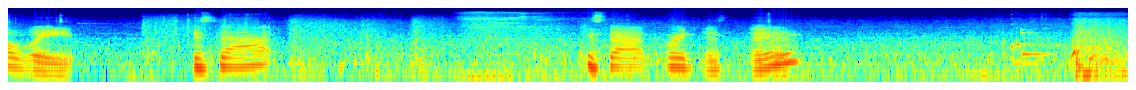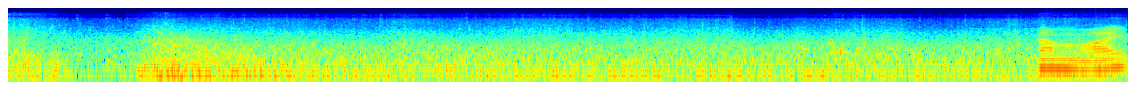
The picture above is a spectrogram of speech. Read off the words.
Oh, wait. Is that... Is that where this is? Somewhat.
